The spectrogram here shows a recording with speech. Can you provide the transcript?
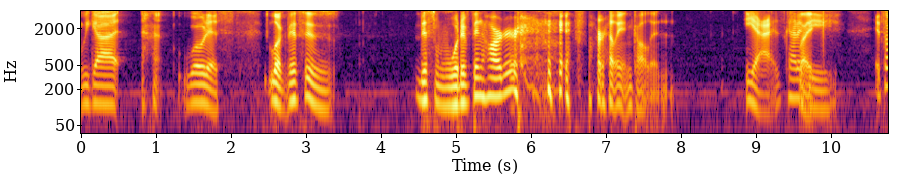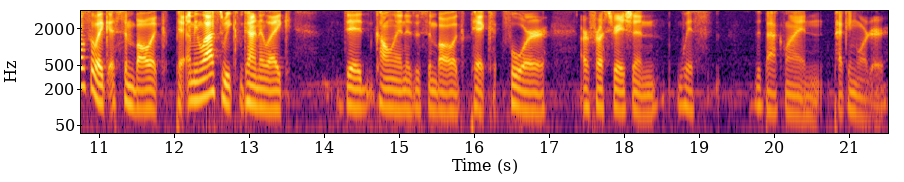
we got Wotus. Look, this is this would have been harder if Aurélien Collin. Yeah, it's got to Like- be. It's also like a symbolic pick. I mean, last week we kind of like did Collin as a symbolic pick for our frustration with the backline pecking order.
